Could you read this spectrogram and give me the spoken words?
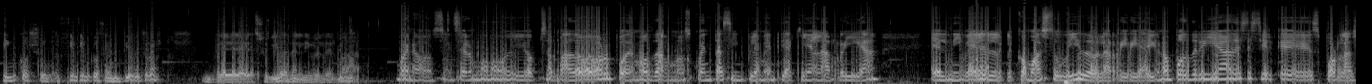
5 centímetros de subida del nivel del mar. Bueno, sin ser muy observador, podemos darnos cuenta simplemente aquí en la ría el nivel, cómo ha subido la ría. Y uno podría decir que es por las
